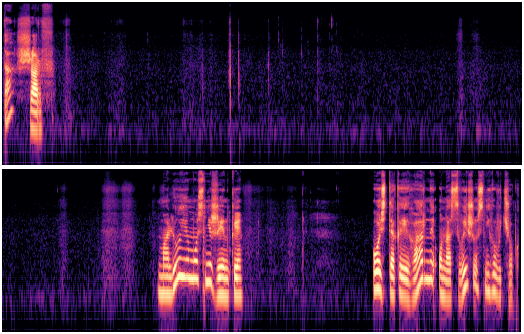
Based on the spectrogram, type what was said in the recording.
та шарф. Малюємо сніжинки. Ось такий гарний у нас вийшов сніговичок.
